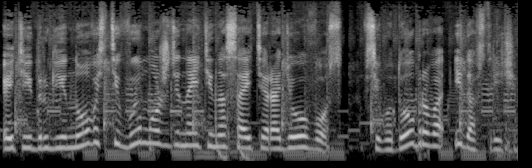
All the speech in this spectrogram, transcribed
Эти и другие новости вы можете найти на сайте Радио ВОЗ. Всего доброго и до встречи!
